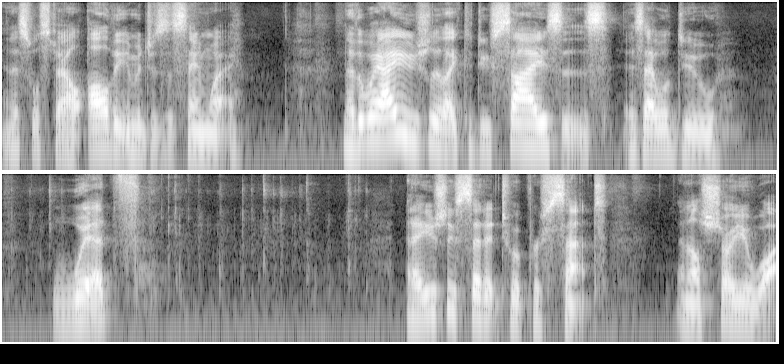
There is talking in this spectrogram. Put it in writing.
And this will style all the images the same way. Now the way I usually like to do sizes is I will do width, and I usually set it to a percent, and I'll show you why.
